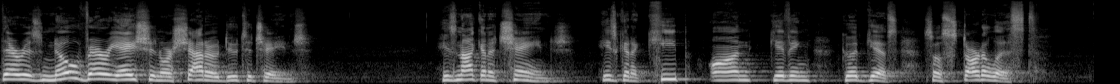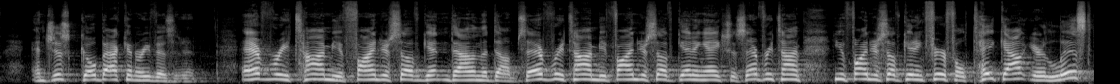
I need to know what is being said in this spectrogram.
there is no variation or shadow due to change. He's not going to change. He's going to keep on giving good gifts. So start a list and just go back and revisit it. Every time you find yourself getting down in the dumps, every time you find yourself getting anxious, every time you find yourself getting fearful, take out your list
